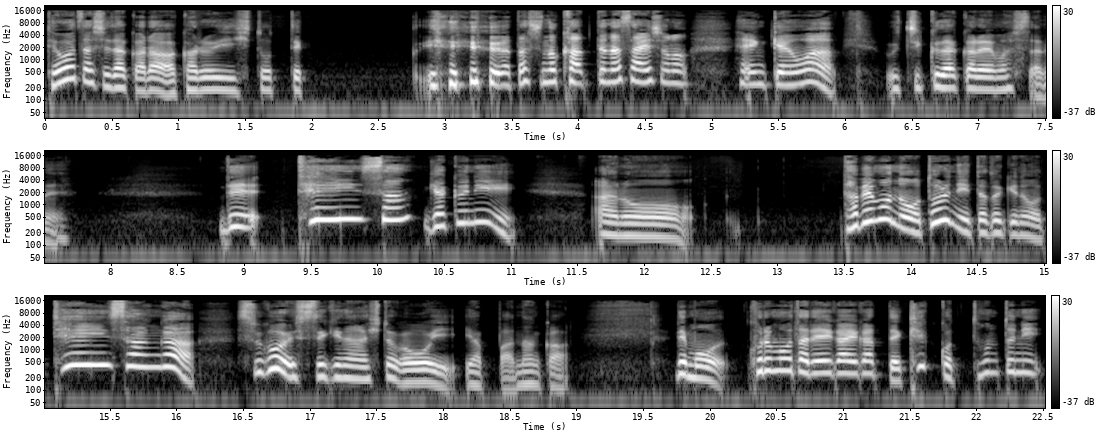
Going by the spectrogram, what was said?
手渡しだから明るい人って 私の勝手な最初の偏見は打ち砕かれましたね。で、店員さん逆に、あの、食べ物を取りに行った時の店員さんがすごい素敵な人が多い。やっぱなんか。でも、これもまた例外があって、結構本当に、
